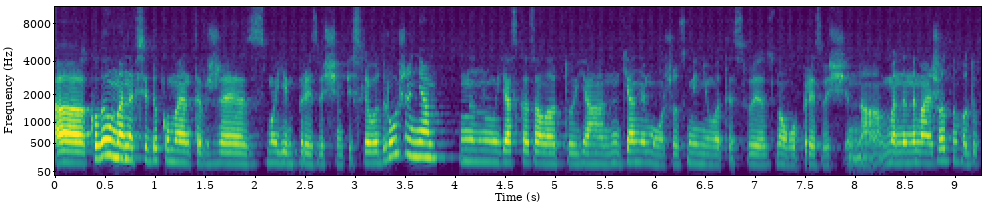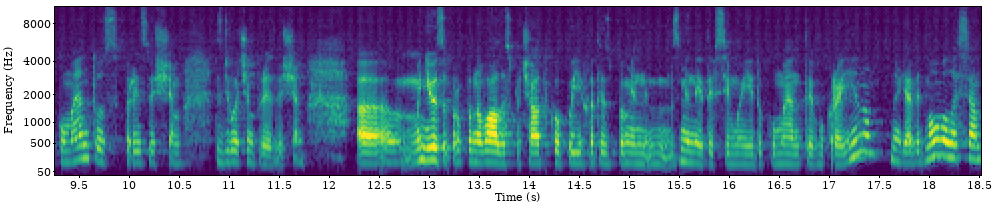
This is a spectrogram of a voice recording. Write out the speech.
Е, Коли у мене всі документи вже з моїм прізвищем після одруження, ну я сказала, то я, я не можу змінювати своє знову прізвище. На в мене немає жодного документу з прізвищем, з дівочим прізвищем. Е, Мені запропонували спочатку поїхати зміни- змінити всі мої документи в Україну. Ну я відмовилася.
